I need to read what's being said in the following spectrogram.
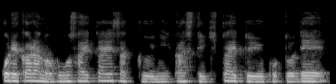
これからの防災対策に活かしていきたいということで、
